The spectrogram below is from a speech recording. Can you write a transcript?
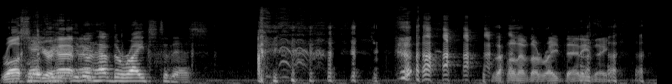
Ross, Can't- you're you, happy, you don't have the rights to this. I don't have the right to anything.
